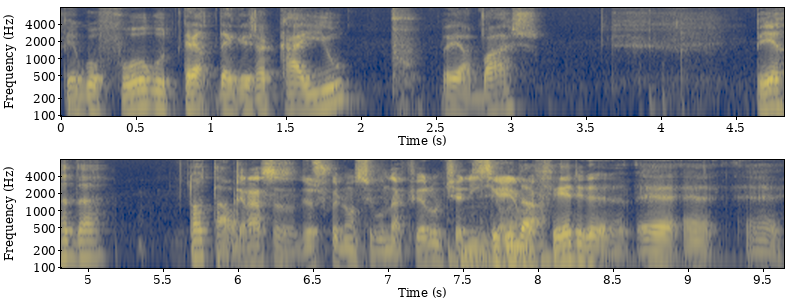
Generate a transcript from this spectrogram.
pegou fogo, o teto da igreja caiu, veio abaixo. Perda total. Graças a Deus foi numa segunda-feira, não tinha ninguém. lá. Segunda-feira, é, é, é,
